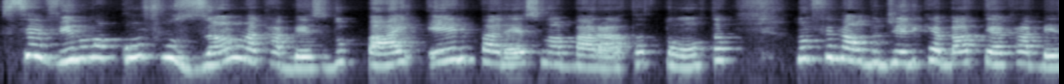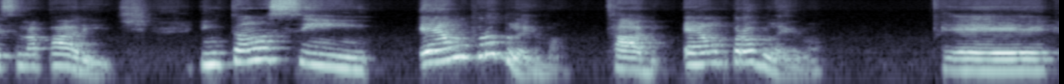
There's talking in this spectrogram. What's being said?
Você vira uma confusão na cabeça do pai, ele parece uma barata tonta. No final do dia, ele quer bater a cabeça na parede. Então, assim, é um problema, sabe? É um problema. É,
